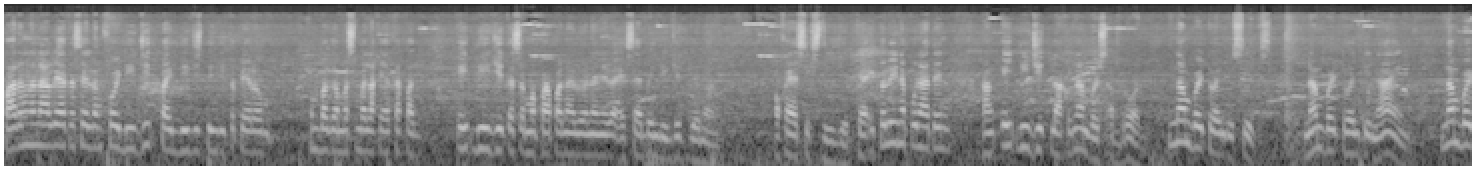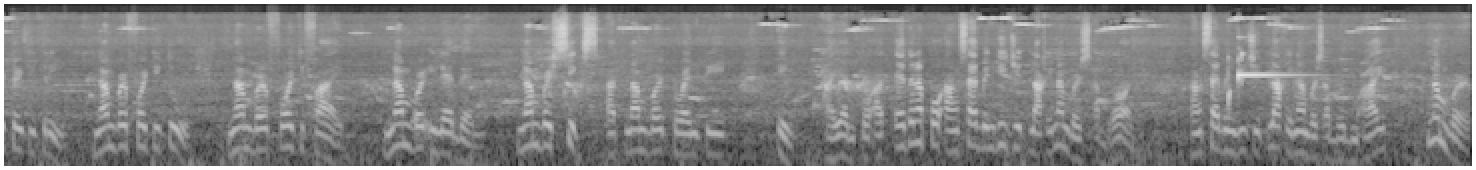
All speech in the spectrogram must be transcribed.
parang nanalo yata silang 4 digit, 5 digits din dito pero kumbaga mas malaki yata pag 8 digit as ang mapapanalo na nila ay 7 digit ganun o kaya 6 digit. Kaya ituloy na po natin ang 8 digit lucky numbers abroad. Number 26, number 29, number 33, number 42, number 45, number 11, number 6 at number 28. Ayan po. At ito na po ang 7 digit lucky numbers abroad. Ang 7 digit lucky numbers abroad mo ay number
